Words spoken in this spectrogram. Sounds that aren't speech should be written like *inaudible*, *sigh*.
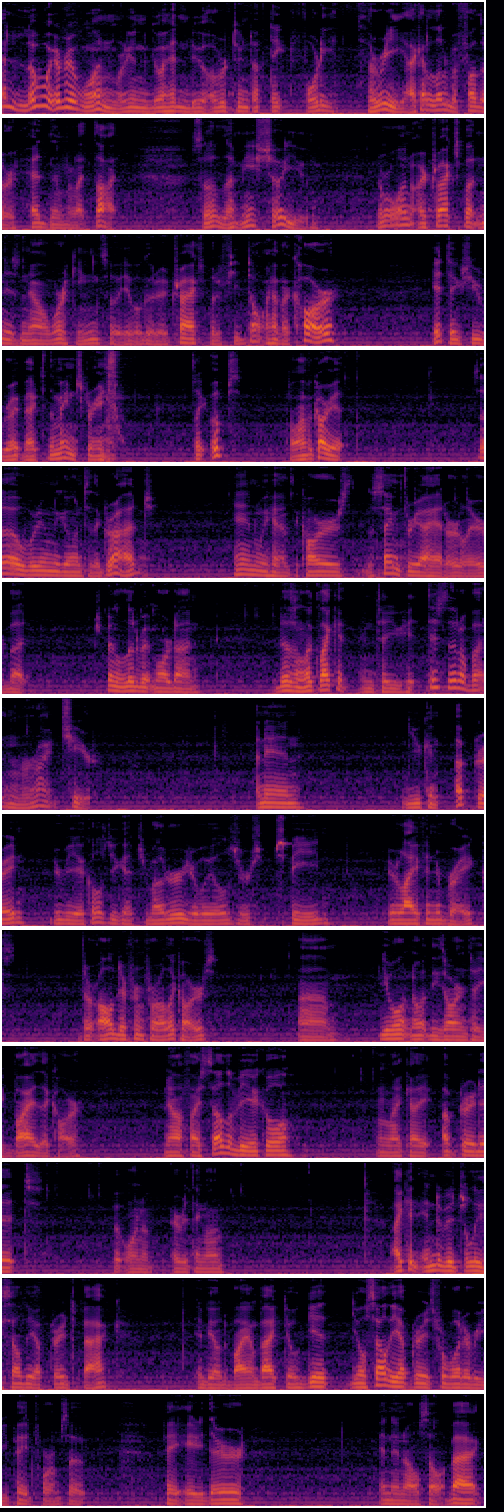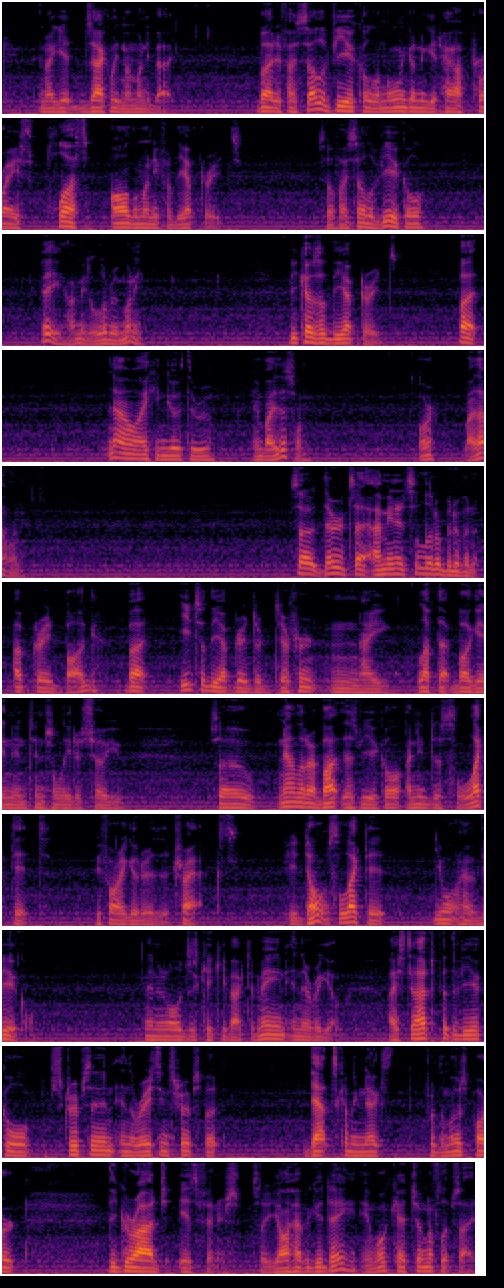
Hello everyone, we're going to go ahead and do Over Tooned Update 43. I got a little bit further ahead than what I thought. So let me show you. Number one, our tracks button is now working, so it will go to tracks, but if you don't have a car, it takes you right back to the main screen. *laughs* it's like, oops, don't have a car yet. So we're going to go into the garage, and we have the cars, the same three I had earlier, but there's been a little bit more done. It doesn't look like it until you hit this little button right here. And then you can upgrade your vehicles. You got your motor, your wheels, your speed, your life, and your brakes. They're all different for all the cars. Um, you won't know what these are until you buy the car. Now, if I sell the vehicle and like I upgrade it, put one of everything on, I can individually sell the upgrades back and be able to buy them back. You'll get you'll sell the upgrades for whatever you paid for them. So pay 80 there, and then I'll sell it back, and I get exactly my money back. But if I sell the vehicle, I'm only going to get half price plus all the money for the upgrades. So if I sell the vehicle, hey, I made a little bit of money because of the upgrades. But now I can go through and buy this one or buy that one. So there's, a, I mean, it's a little bit of an upgrade bug, but each of the upgrades are different, and I left that bug in intentionally to show you. So now that I bought this vehicle, I need to select it before I go to the tracks. If you don't select it, you won't have a vehicle. And it'll just kick you back to main, and there we go. I still have to put the vehicle scripts in, and the racing scripts, but that's coming next for the most part the garage is finished. So y'all have a good day, and we'll catch you on the flip side.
